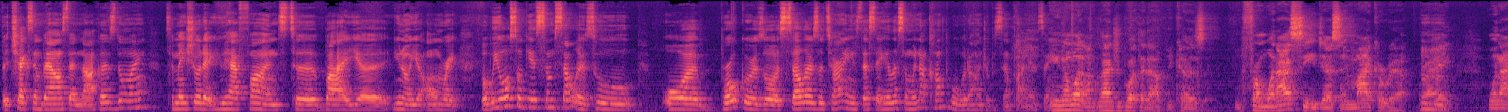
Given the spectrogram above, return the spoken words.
the checks and balance that NACA is doing to make sure that you have funds to buy your you know your own rate. But we also get some sellers who or brokers or sellers attorneys that say, "Hey, listen, we're not comfortable with 100% financing." You know what? I'm glad you brought that up because from what I see just in my career, Mm-hmm. right? When I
